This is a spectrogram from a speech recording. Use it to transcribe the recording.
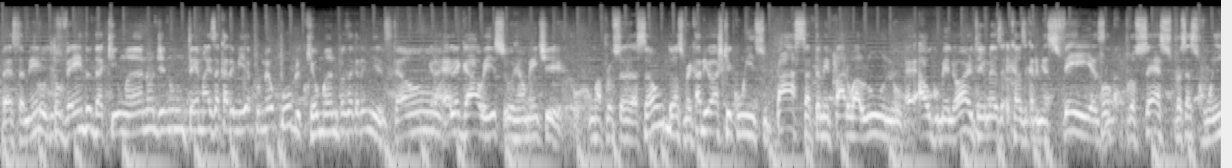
Pass também, eu tô vendo daqui um ano de não ter mais academia pro meu público, que eu mando para as academias. Então é legal isso, realmente uma profissionalização do nosso mercado e eu acho que com isso passa também para o aluno é, algo melhor. Tem aquelas academias feias, processos, processos ruins,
